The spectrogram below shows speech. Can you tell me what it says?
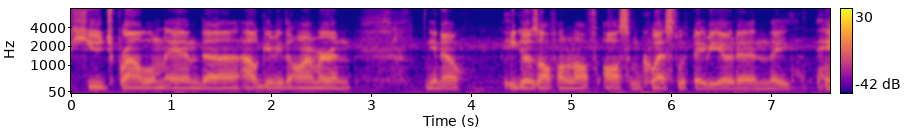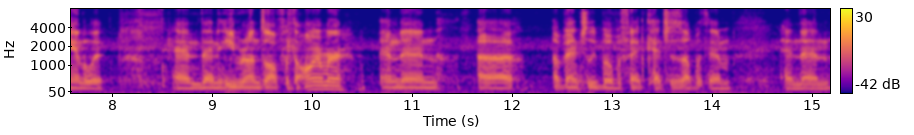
huge problem, and uh, I'll give you the armor. And you know, he goes off on an off, awesome quest with Baby Yoda, and they handle it. And then he runs off with the armor, and then uh, eventually Boba Fett catches up with him, and then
